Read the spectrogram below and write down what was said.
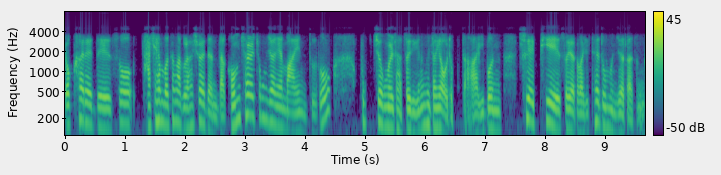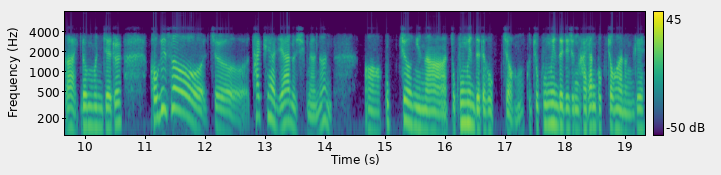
역할에 대해서 다시 한번 생각을 하셔야 된다. 검찰총장의 마인드로 국정을 다스리기는 굉장히 어렵다. 이번 수해 피해에서 여러 가지 태도 문제라든가 이런 문제를 거기서 저 탈피하지 않으시면은 어, 국정이나 또 국민들의 걱정, 그쪽 국민들이 지금 가장 걱정하는 게,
